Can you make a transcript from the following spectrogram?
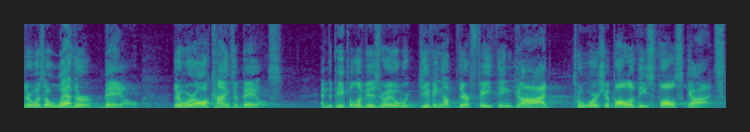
there was a weather Baal. There were all kinds of Baals. And the people of Israel were giving up their faith in God to worship all of these false gods.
